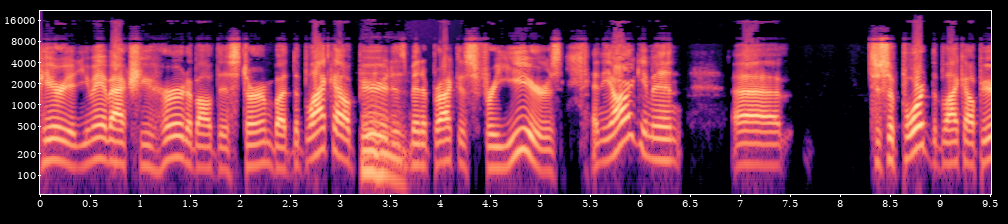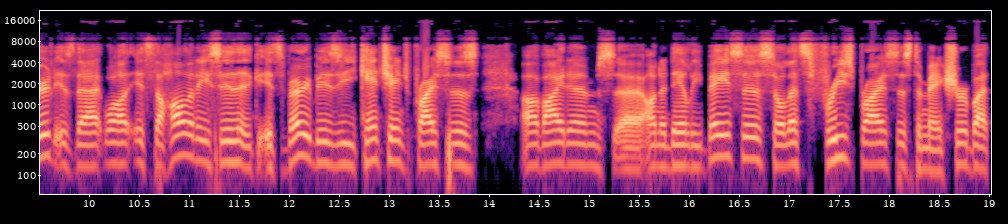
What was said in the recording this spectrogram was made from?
period. You may have actually heard about this term, but the blackout period mm. has been a practice for years. And the argument uh, to support the blackout period is that, well, it's the holiday season, it's very busy, you can't change prices of items uh, on a daily basis, so let's freeze prices to make sure. But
